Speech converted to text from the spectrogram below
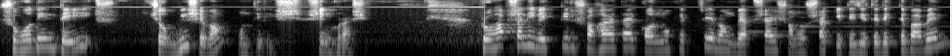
শুভ দিন তেইশ, চব্বিশ এবং উনত্রিশ সিংহ রাশি। প্রভাবশালী ব্যক্তির সহায়তায় কর্মক্ষেত্রে এবং ব্যবসায় সমস্যা কেটে যেতে দেখতে পাবেন।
